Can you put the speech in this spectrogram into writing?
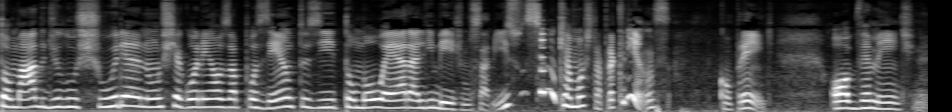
tomado de luxúria, não chegou nem aos aposentos e tomou era ali mesmo, sabe? Isso você não quer mostrar para criança, compreende? Obviamente, né?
